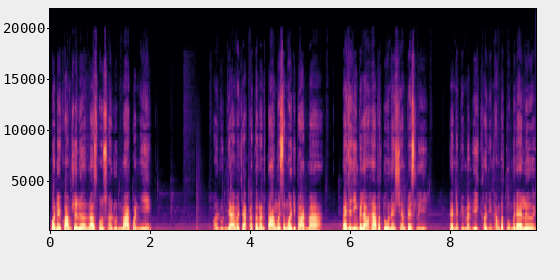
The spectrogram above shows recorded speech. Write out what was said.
ควรให้ความช่วยเหลือลัสมุสฮอยลุนมากกว่านี้ ฮอยลุนย้ายมาจากแอตแลนตาเมื่อซัมเมอร์ที่ผ่านมา แม้จะยิงไปแล้ว 5 ประตูในแชมเปี้ยนส์ลีก แต่ในพรีเมียร์ลีกเขายังทำประตูไม่ได้เลย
